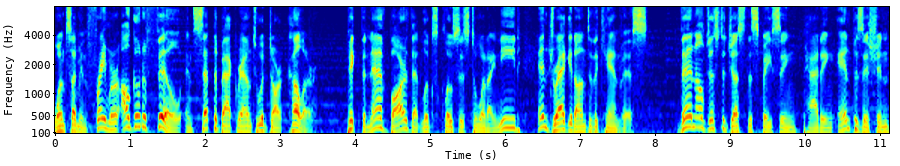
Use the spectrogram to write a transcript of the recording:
Once I'm in Framer, I'll go to Fill and set the background to a dark color. Pick the nav bar that looks closest to what I need and drag it onto the canvas. Then I'll just adjust the spacing, padding, and position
